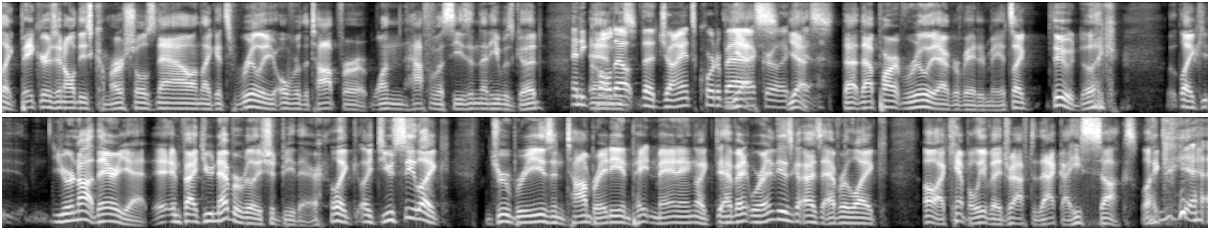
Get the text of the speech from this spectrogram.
like Baker's in all these commercials now and like it's really over the top for one half of a season that he was good. And he called And- out the Giants quarterback. yes, or like, yes. That that part really aggravated me. It's like, dude, like like you're not there yet. In fact, you never really should be there. Like like do you see like Drew Brees and Tom Brady and Peyton Manning like have any, were any of these guys ever like Oh, I can't believe they drafted that guy. He sucks. Like, Yeah.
